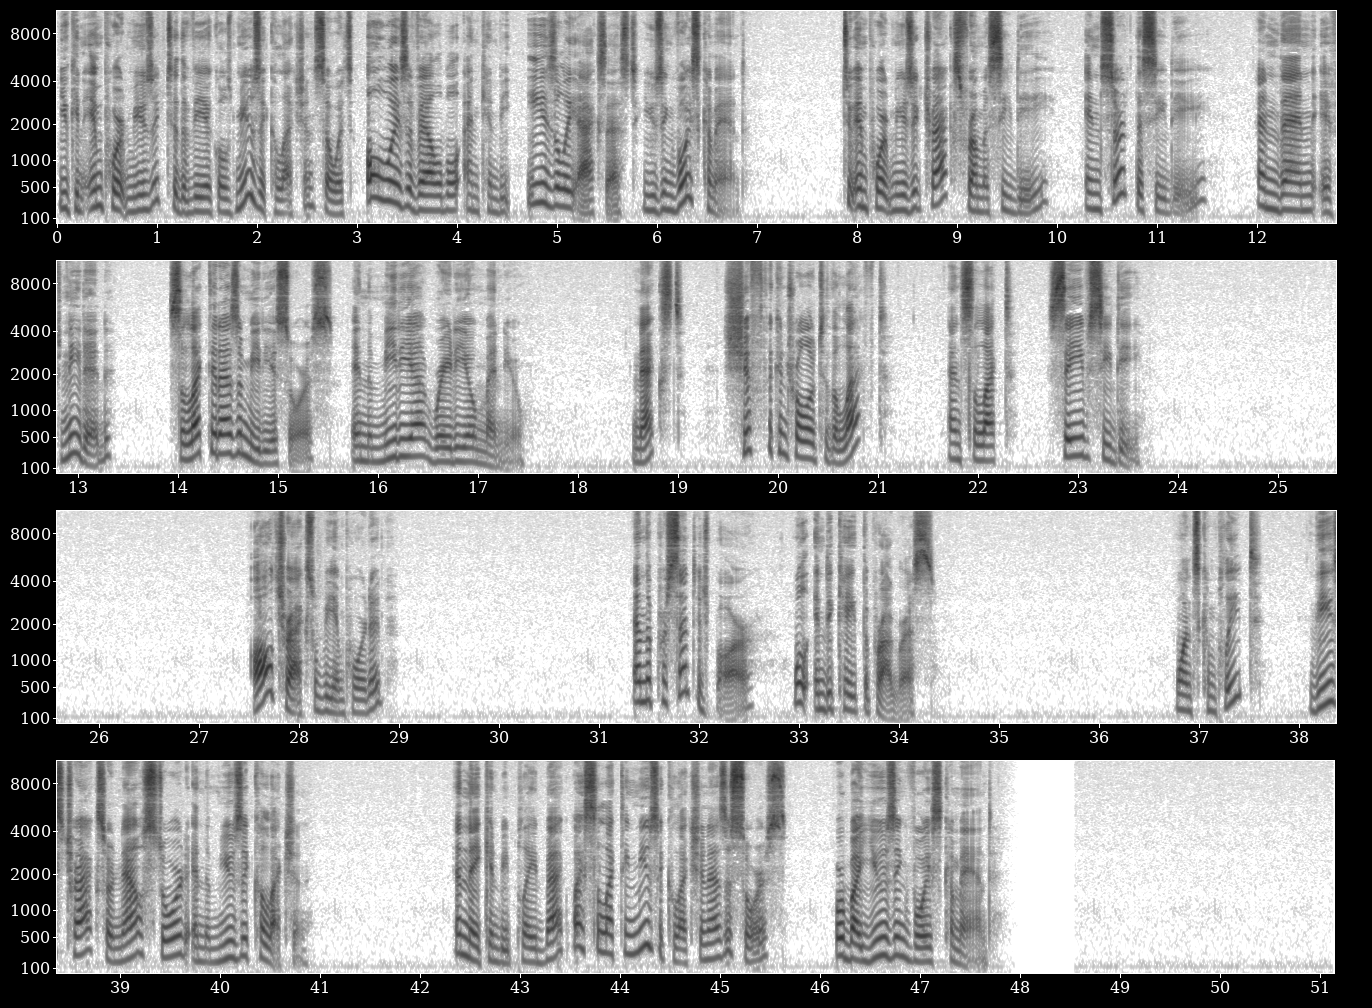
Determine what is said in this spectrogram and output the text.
You can import music to the vehicle's music collection so it's always available and can be easily accessed using voice command. To import music tracks from a CD, insert the CD, and then, if needed, select it as a media source in the Media Radio menu. Next, shift the controller to the left and select Save CD. All tracks will be imported, and the percentage bar will indicate the progress. Once complete, these tracks are now stored in the music collection, and they can be played back by selecting Music Collection as a source or by using voice command.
